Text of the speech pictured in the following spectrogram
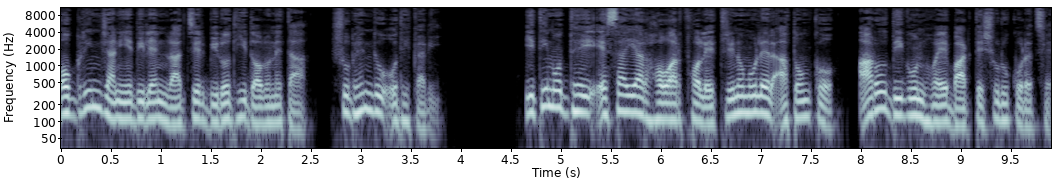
অগ্রিম জানিয়ে দিলেন রাজ্যের বিরোধী দলনেতা শুভেন্দু অধিকারী। ইতিমধ্যেই এসআইআর হওয়ার ফলে তৃণমূলের আতঙ্ক আরও দ্বিগুণ হয়ে বাড়তে শুরু করেছে।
